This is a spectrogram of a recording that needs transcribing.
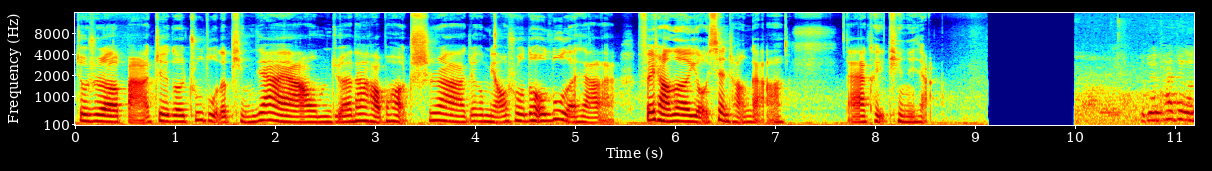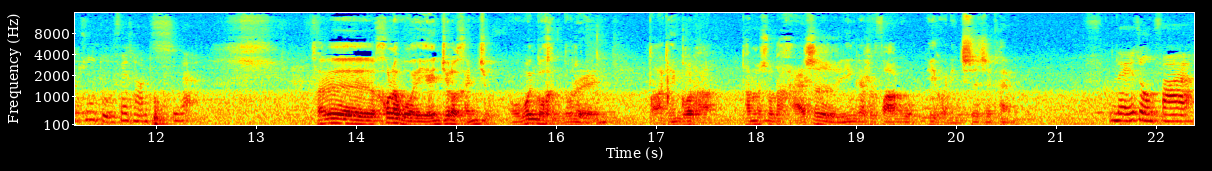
就是把这个猪肚的评价呀，我们觉得它好不好吃啊，这个描述都录了下来，非常的有现场感啊，大家可以听一下。我觉得他这个猪肚非常期待。这个后来我研究了很久，我问过很多的人，打听过他。他们说他还是应该是发过，一会儿你吃吃看。哪种发呀？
